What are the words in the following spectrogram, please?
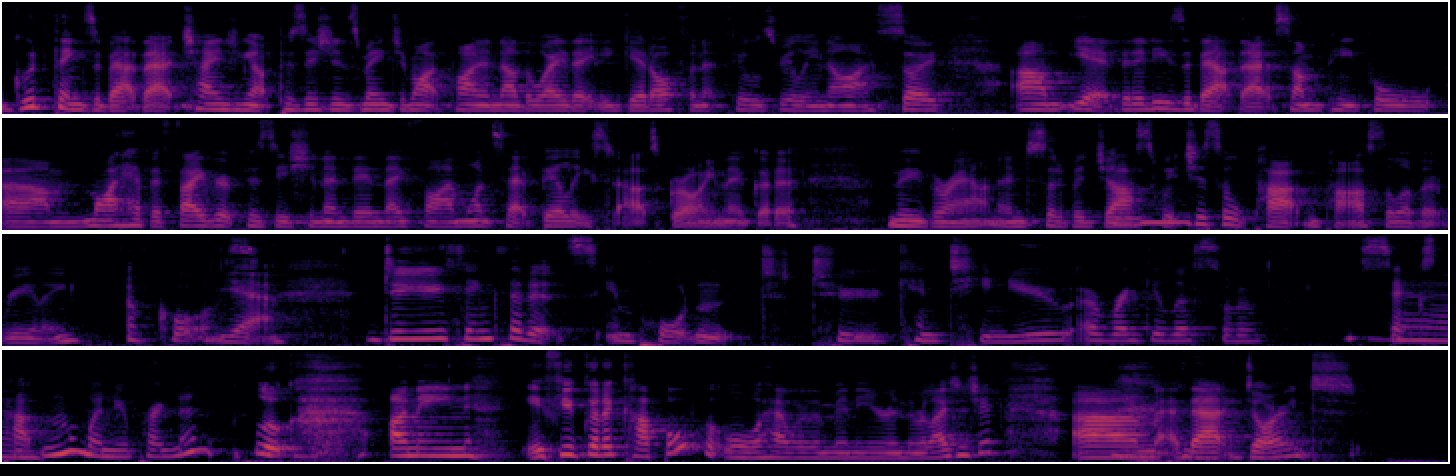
good things about that. Changing up positions means you might find another way that you get off and it feels really nice. So, um, yeah, but it is about that. Some people um, might have a favourite position and then they find once that belly starts growing, they've got to move around and sort of adjust, which is all part and parcel of it, really. Of course. Yeah. Do you think that it's important to continue a regular sort of sex Yeah. pattern when you're pregnant? Look, I mean, if you've got a couple or however many are in the relationship um, that don't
